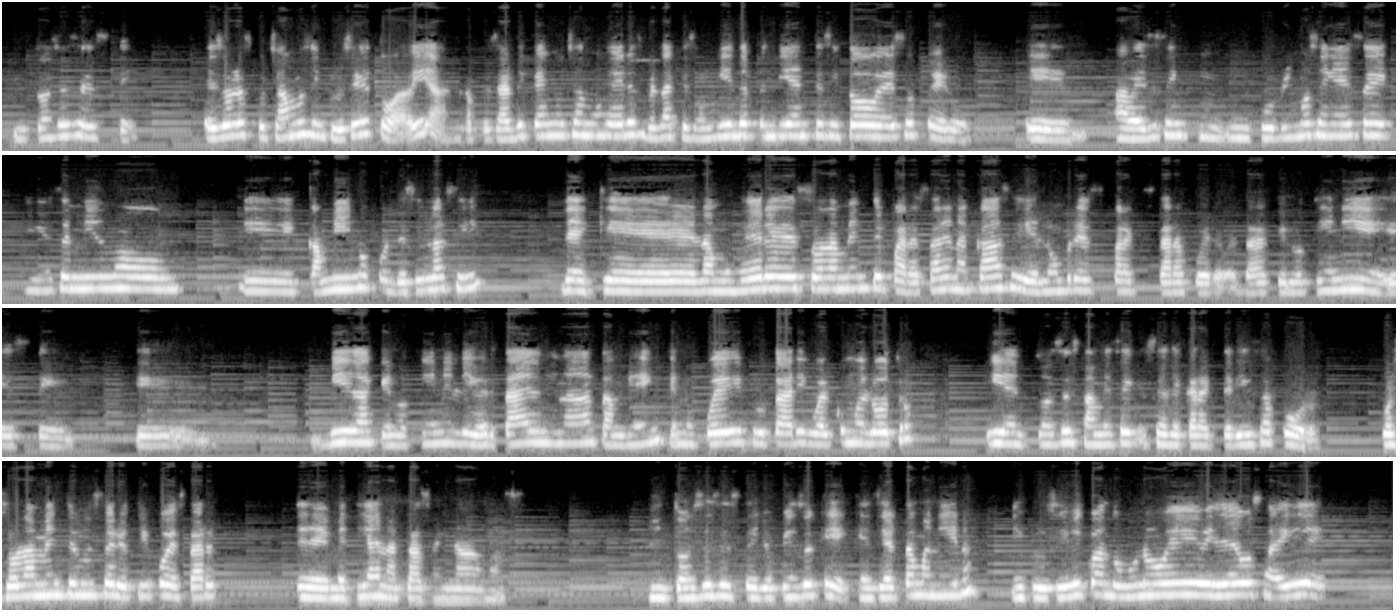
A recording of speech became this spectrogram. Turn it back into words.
Entonces, este, eso lo escuchamos inclusive todavía, a pesar de que hay muchas mujeres, ¿verdad? Que son muy independientes y todo eso, pero eh, a veces incurrimos en ese, en ese mismo eh, camino, por decirlo así, de que la mujer es solamente para estar en la casa y el hombre es para estar afuera, ¿verdad? Que no tiene este, eh, vida, que no tiene libertades ni nada también, que no puede disfrutar igual como el otro y entonces también se, se le caracteriza por, por solamente un estereotipo de estar eh, metida en la casa y nada más. Entonces, este, yo pienso que, que en cierta manera, inclusive cuando uno ve videos ahí de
